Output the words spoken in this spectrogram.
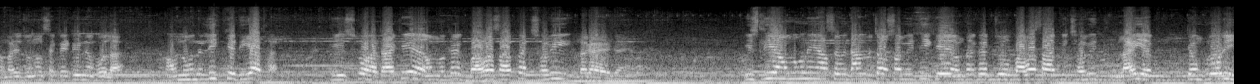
हमारे जोनल सेक्रेटरी ने बोला, हम लोगों ने लिख के दिया था कि इसको हटा के हम लोग का बाबा साहब का छवि लगाया जाए। इसलिए हम लोगों ने यहाँ संविधान बचाओ समिति के अंतर्गत जो बाबा साहब की छवि लाई है टेम्प्रोरी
